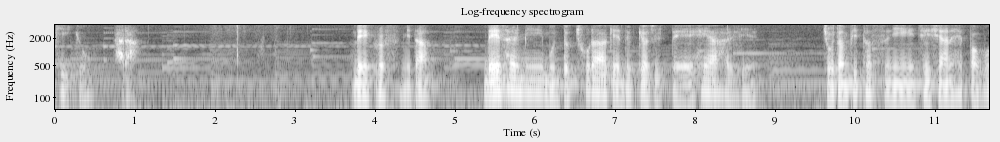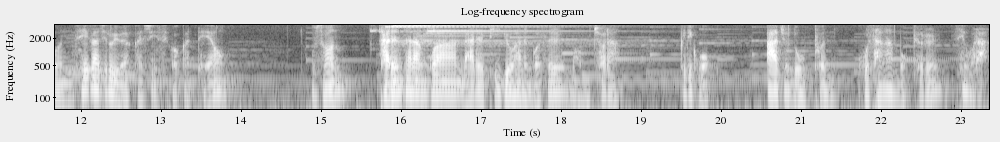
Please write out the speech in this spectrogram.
비교하라. 네, 그렇습니다. 내 삶이 문득 초라하게 느껴질 때 해야 할 일. 조던 피터슨이 제시하는 해법은 세 가지로 요약할 수 있을 것 같아요. 우선, 다른 사람과 나를 비교하는 것을 멈춰라. 그리고 아주 높은 고상한 목표를 세워라.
